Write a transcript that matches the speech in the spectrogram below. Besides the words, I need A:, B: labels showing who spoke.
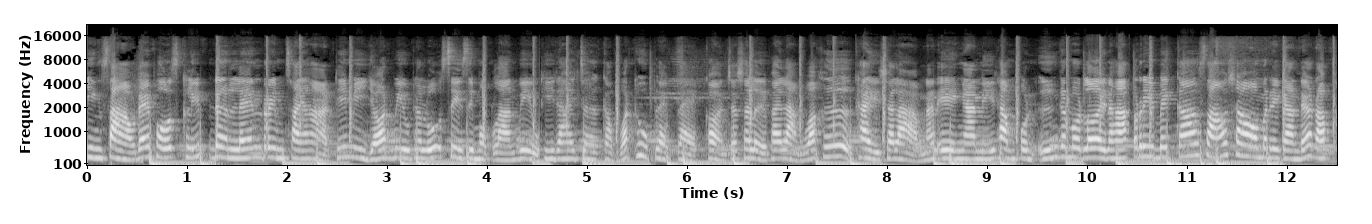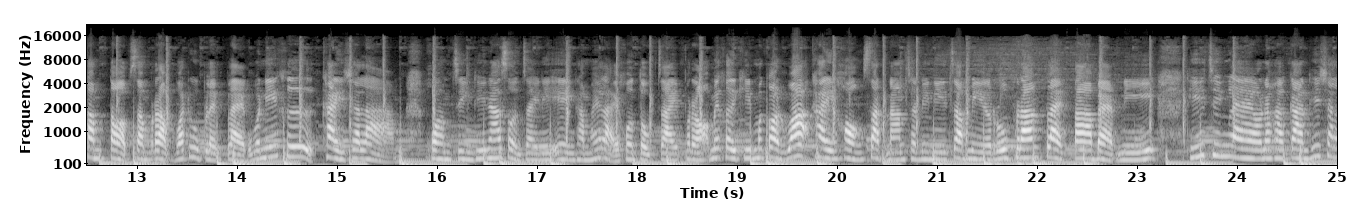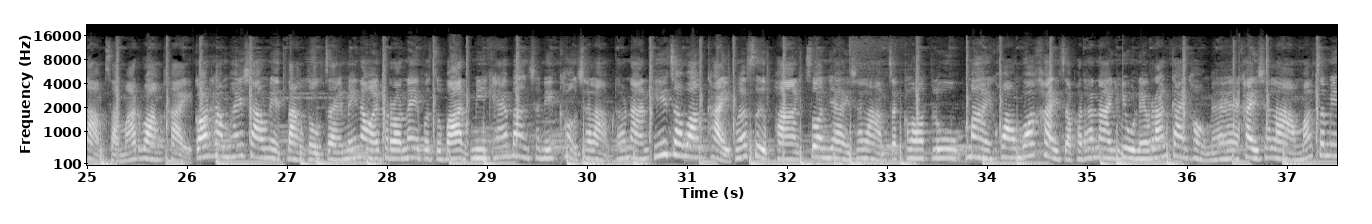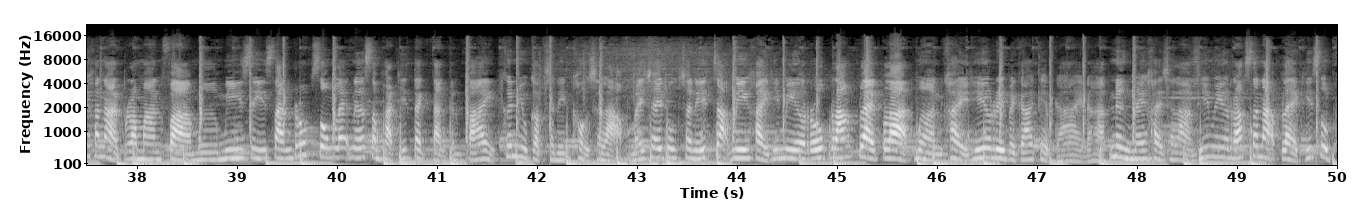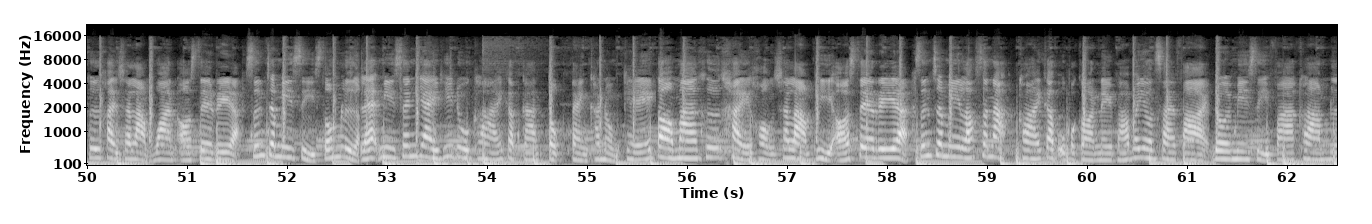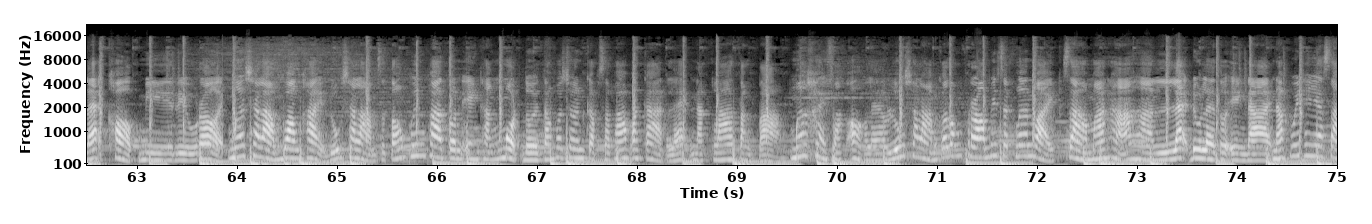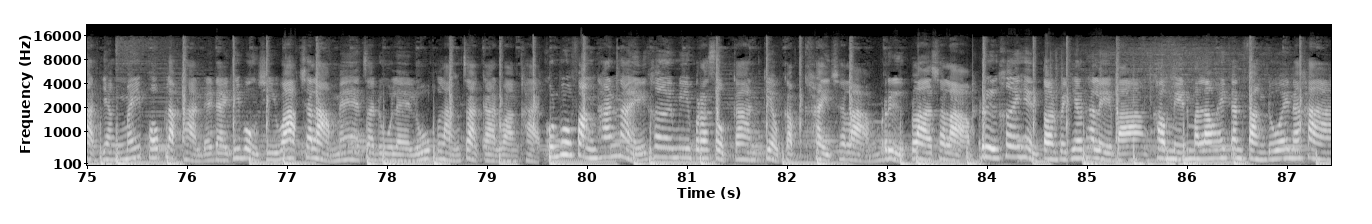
A: หญิงสาวได้โพสต์คลิปเดินเล่นริมชายหาดที่มียอดวิวทะลุ 46 ล้านวิว ที่ได้เจอกับวัตถุแปลกๆ ก่อนจะเฉลยภายหลังว่าคือไข่ฉลามนั่นเองงานนี้ทำคนอึ้งกันหมดเลยนะคะ รีเบคก้าสาวชาวอเมริกันได้รับคำตอบสำหรับวัตถุแปลกๆว่านี่คือไข่ฉลาม ความจริงที่น่าสนใจนี้เองทำให้หลายคนตกใจ เพราะไม่เคยคิดมาก่อนว่าไข่ของสัตว์น้ำชนิดนี้จะมีรูปร่างแปลกตาแบบนี้ ที่จริงแล้วนะคะ การที่ฉลามสามารถวางไข่ ก็ทำให้ชาวเน็ตต่างตกใจไม่น้อยเพราะในปัจจุบันมีแค่บางชนิดของของฉลามเท่านั้นที่จะวางไข่เพื่อสืบพันธุ์ส่วนใหญ่ฉลามจะคลอดลูก หมายความว่าไข่จะพัฒนาอยู่ในร่างกายของแม่ ไข่ฉลามมักจะมีขนาดประมาณฝ่ามือ มีสีสันรูปทรงและเนื้อสัมผัสที่แตกต่างกันไป ขึ้นอยู่กับชนิดของฉลาม ไม่ใช่ทุกชนิดจะมีไข่ที่มีรูปร่างแปลกประหลาดเหมือนไข่ที่รีเบคก้าเก็บได้นะคะหนึ่งในไข่ฉลามที่มีลักษณะแปลกที่สุดคือไข่ฉลามวานออสเตรเลีย ซึ่งจะมีสีส้มเหลืองและมีเส้นใยที่ดูคล้ายกับการตกแต่งขนมเค้กต่อมาคือไข่ของฉลามผีออสเตรเลีย ซึ่งจะมีลักษณะคล้ายกับอุปกรณ์ในภาพยนตร์ไซไฟโดยมีสีฟ้าคล้ำและขอบมีริ้วรอย เมื่อฉลามวางไข่ลูกฉลามจะต้องพึ่งพาตนเองทั้งหมด โดยต้องเผชิญกับสภาพอากาศและนักล่าต่าง ๆ เมื่อไข่ฟักออกแล้วลูกฉลามก็ต้องพร้อมที่จะเคลื่อนไหว สามารถหาอาหารและดูแลตัวเองได้ นักวิทยาศาสตร์ยังไม่พบหลักฐานใด ๆ ที่บ่งชี้ว่าฉลามแม่จะดูแลลูกหลังจากการวางไข่ คุณผู้ฟังท่านไหนเคยมีประสบการณ์เกี่ยวกับไข่ฉลาม หรือปลาฉลาม หรือเคยเห็นตอนไปเที่ยวทะเลบ้าง คอมเมนต์มาเล่าให้กันฟังด้วยนะคะ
